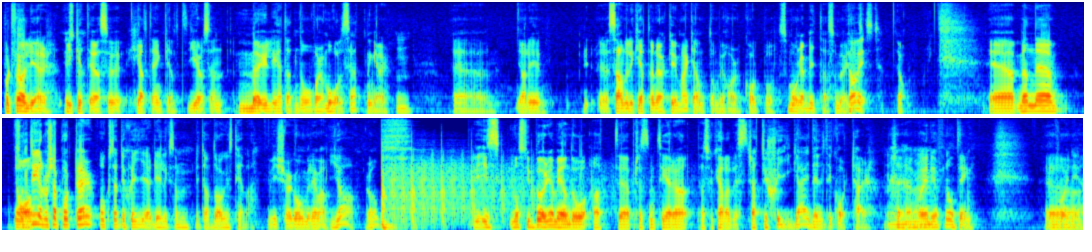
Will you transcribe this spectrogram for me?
portföljer. vilket är alltså helt enkelt ger oss en möjlighet att nå våra målsättningar. Mm. Uh, ja, det, sannolikheten ökar ju markant om vi har koll på så många bitar som möjligt. Ja, visst. Ja. Uh, men uh, så ja. delårsrapporter och strategier, det är liksom lite av dagens tema. Vi kör igång med det va? Ja. Bra. Vi måste ju börja med ändå att eh, presentera den så kallade strategiguiden lite kort här. Mm. Vad är det för någonting? Vad är det? Uh,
